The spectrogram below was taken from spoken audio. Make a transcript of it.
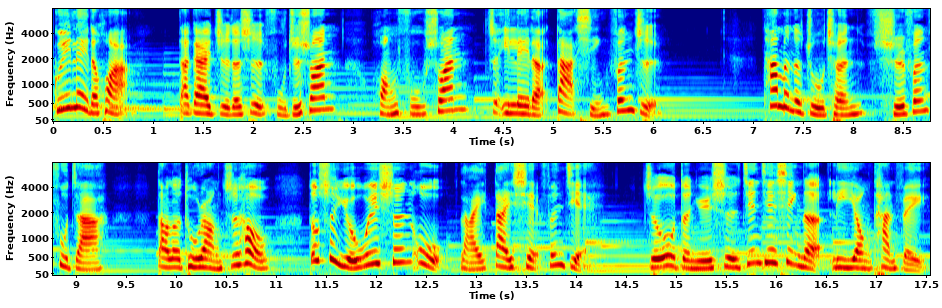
归类的话，大概指的是腐殖酸。黄腐酸这一类的大型分子，它们的组成十分复杂，到了土壤之后，都是由微生物来代谢分解。植物等于是间接性的利用碳肥。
